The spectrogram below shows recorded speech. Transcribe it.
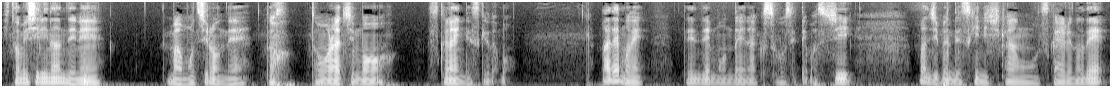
人見知りなんでね、まあもちろんね、と、友達も少ないんですけども。まあでもね、全然問題なく過ごせてますし、まあ自分で好きに時間を使えるので、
